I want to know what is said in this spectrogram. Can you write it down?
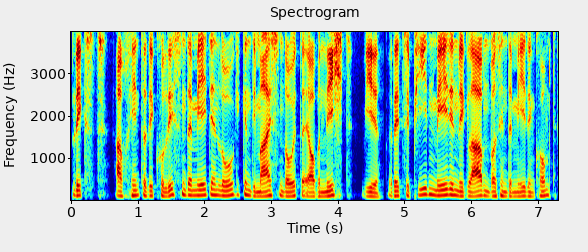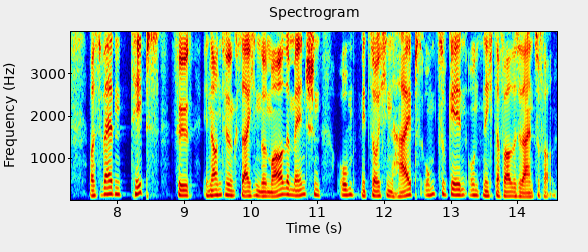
blickst auch hinter die Kulissen der Medienlogiken, die meisten Leute aber nicht. Wir rezipieren Medien, wir glauben, was in den Medien kommt. Was werden Tipps für in Anführungszeichen normale Menschen, um mit solchen Hypes umzugehen und nicht auf alles reinzufallen?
